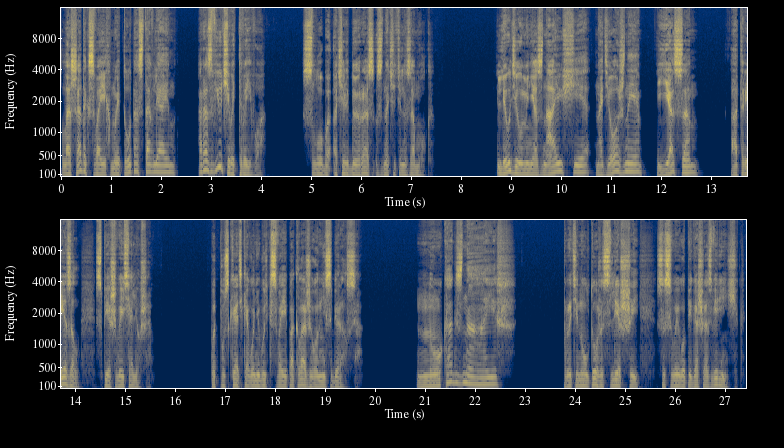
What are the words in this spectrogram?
Лошадок своих мы тут оставляем. Развьючивать твоего. Слоба очередной раз значительно замолк. Люди у меня знающие, надежные, я сам. Отрезал, спешиваясь Алеша. Подпускать кого-нибудь к своей поклаже он не собирался. «Ну, как знаешь», — протянул тоже слезший со своего пегаша зверинчик,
